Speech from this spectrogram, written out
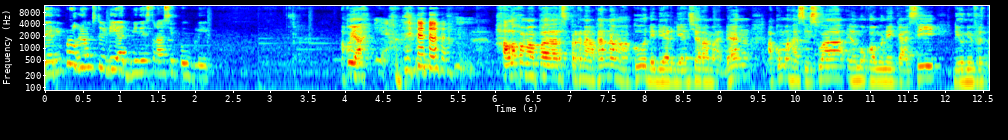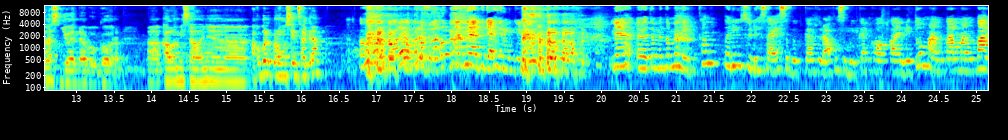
dari program studi administrasi publik. Aku ya. Iya. Halo Kemapers, perkenalkan nama aku Dedi Ardiansyah Ramadan. Aku mahasiswa Ilmu Komunikasi di Universitas Juanda Bogor. Eh, kalau misalnya aku boleh promosi Instagram? Oh, boleh, boleh. Nanti nanti di akhir mungkin. Nah, eh, teman-teman nih, kan tadi sudah saya sebutkan, sudah aku sebutkan kalau kalian itu mantan-mantan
